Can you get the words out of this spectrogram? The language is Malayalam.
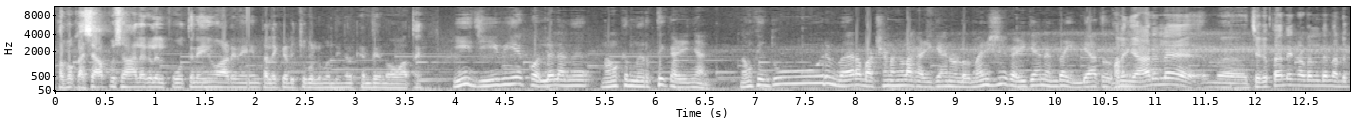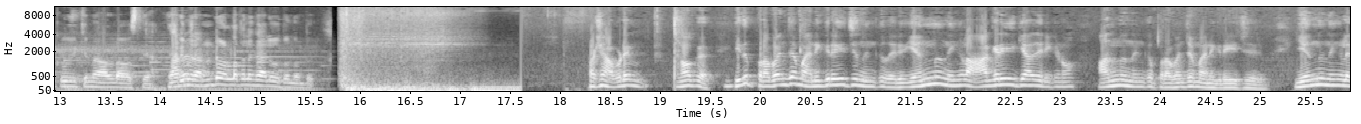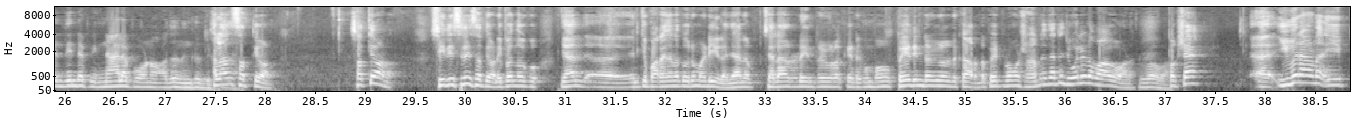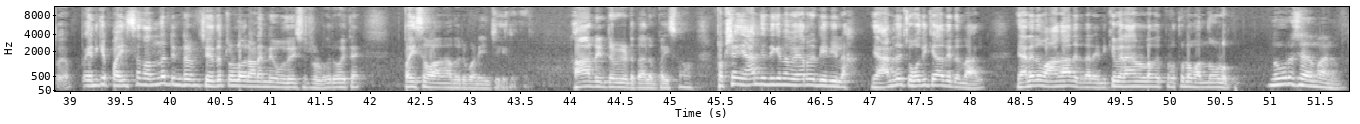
അപ്പോൾ കശാപ്പുശാലകളിൽ പൂത്തിനെയും ആടിനെയും തലക്കടിച്ചു കൊല്ലുമ്പോൾ നിങ്ങൾക്ക് എന്തേ നോവാത്തെ? ഈ ജീവിയെ കൊല്ലലങ്ങ് നമുക്ക് നിർത്തി കഴിഞ്ഞാൽ നമുക്ക് എന്തോരം വേറെ ഭക്ഷണങ്ങളാണ് കഴിക്കാനുള്ളത്? മനുഷ്യന് കഴിക്കാൻ എന്താ ഇല്ലാത്തത്? അത് ഞാനല്ലേ ചെകുത്താന്റെ കടലിന്റെ നടുക്ക് നിൽക്കുന്ന ആളുടെ അവസ്ഥയാണ് ഞാനിപ്പോൾ രണ്ട് വെള്ളത്തിലും കാലം ഊത്തുന്നുണ്ട് പക്ഷെ അവിടെയും നോക്ക് ഇത് പ്രപഞ്ചം അനുഗ്രഹിച്ച് നിങ്ങൾക്ക് തരും. എന്ന് നിങ്ങൾ ആഗ്രഹിക്കാതിരിക്കണോ അന്ന് നിങ്ങൾക്ക് പ്രപഞ്ചം അനുഗ്രഹിച്ച് തരും. എന്ന് നിങ്ങൾ എന്തിന്റെ പിന്നാലെ പോകണോ അത് നിങ്ങൾക്ക് അല്ലാതെ സത്യമാണ്. സത്യമാണ്. സീരിയസ്ലി സത്യമാണ്. ഇപ്പം നോക്കൂ ഞാൻ എനിക്ക് പറയുന്നതിനകത്ത് ഒരു മടിയില്ല. ഞാൻ ചിലവരുടെ ഇന്റർവ്യൂകളൊക്കെ എടുക്കുമ്പോൾ പെയ്ഡ് ഇന്റർവ്യൂ എടുക്കാറുണ്ട്. പെയ്ഡ് പ്രൊമോഷൻ കാരണം ഇതെന്റെ ജോലിയുടെ ഭാഗമാണ്. പക്ഷേ ഇവരാണ് ഈ എനിക്ക് പൈസ തന്നിട്ട് ഇന്റർവ്യൂ ചെയ്തിട്ടുള്ളവരാണ് എന്നെ ഉപദേശിച്ചിട്ടുള്ളത് ഒരു പോയിട്ട് പൈസ വാങ്ങാതെ ഒരു പണിയും ചെയ്യരുത്. ആരുടെ ഇന്റർവ്യൂ എടുത്താലും പൈസ പക്ഷേ ഞാൻ ചിന്തിക്കുന്ന വേറൊരു രീതിയിലാണ് ഞാനിത് ചോദിക്കാതിരുന്നാൽ ഞാനിത് വാങ്ങാതിരുന്നാൽ എനിക്ക് വരാനുള്ളത് ഇപ്പുറത്തൂടെ വന്നോളും. നൂറ് ശതമാനം.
